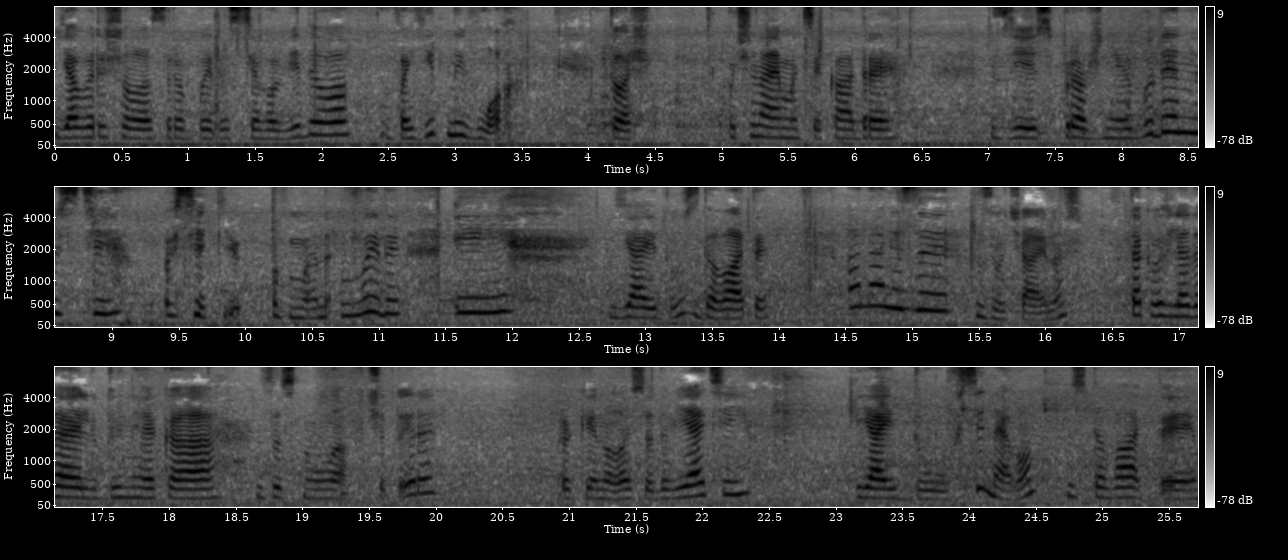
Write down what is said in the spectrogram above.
Я вирішила зробити з цього відео вагітний влог. Тож, починаємо ці кадри зі справжньої буденності, ось які в мене види. І я йду здавати аналізи, звичайно ж. Так виглядає людина, яка заснула в 4, прокинулася о 9. Я йду в Сінево здавати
